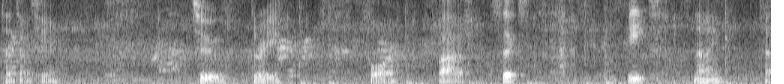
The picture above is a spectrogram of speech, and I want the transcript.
Ten times here. Two, three, four, five, six, eight, nine, ten.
